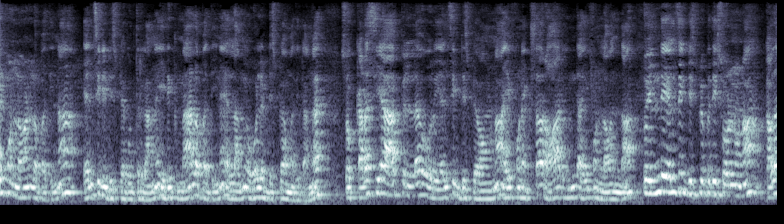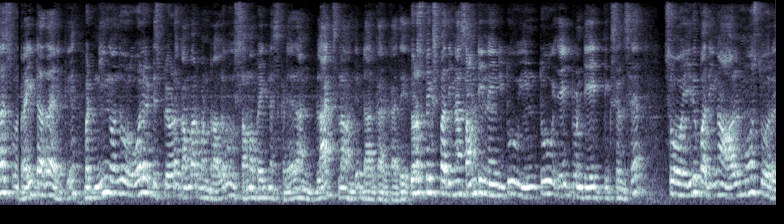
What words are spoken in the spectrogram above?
ஐஃபோன் லெவனில் பார்த்தீங்கன்னா எல்சிடி டிஸ்பிளே கொடுத்துருக்காங்க. இதுக்கு மேலே பார்த்தீங்கன்னா எல்லாமே ஓலட் டிஸ்பிளே மாற்றிட்டாங்க ஸோ கடைசியாக ஆப்பிளில் ஒரு எல்சிடி டிஸ்பிளே வாங்கினா ஐஃபோன் எக்ஸ்ஆர் ஆர் இந்த ஐஃபோன் லெவன் தான். ஸோ இந்த எல்சிடி டிஸ்பிளே பற்றி சொல்லணும்னா கலர்ஸ் பிரைட்டாக தான் இருக்குது பட் நீங்கள் வந்து ஒரு ஓலட் டிஸ்பிளேயோட கம்பேர் பண்ணுற அளவு செம பிரைட்னஸ் கிடையாது. அண்ட் பிளாக்ஸ்லாம் வந்து டார்க்காக இருக்காது. இதோட ஸ்பெக்ஸ் பார்த்தீங்கன்னா seventeen ninety two into eight twenty eight pixels so இது பார்த்தீங்கன்னா ஆல்மோஸ்ட் ஒரு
